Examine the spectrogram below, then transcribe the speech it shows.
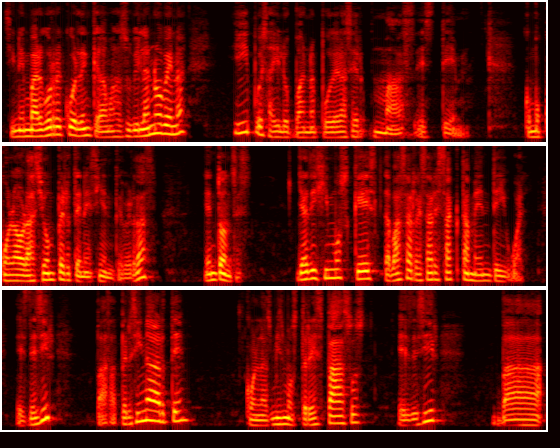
Sin embargo, recuerden que vamos a subir la novena y pues ahí lo van a poder hacer más, este, como con la oración perteneciente, ¿verdad? Entonces, ya dijimos que la vas a rezar exactamente igual. Es decir, vas a persinarte con los mismos tres pasos, es decir, va a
